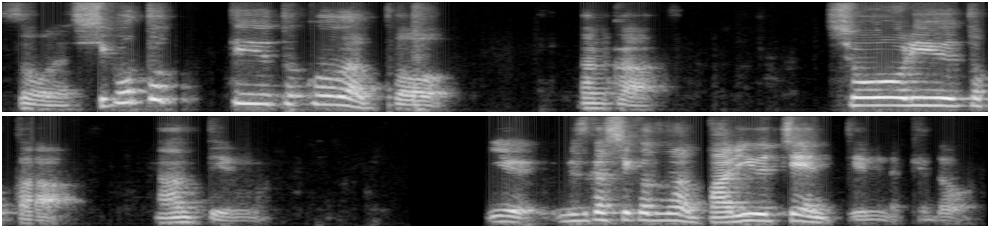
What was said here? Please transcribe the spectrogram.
そうね、仕事っていうところだと、なんか、潮流とか、なんていうの？いや、難しいことはバリューチェーンっていうんだけど、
